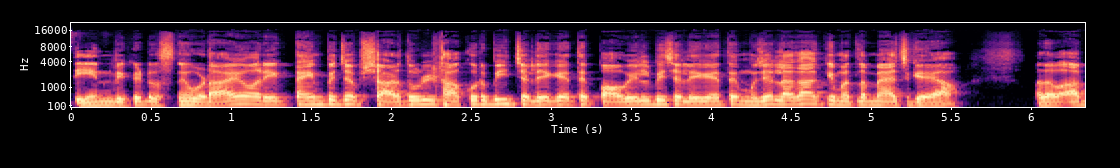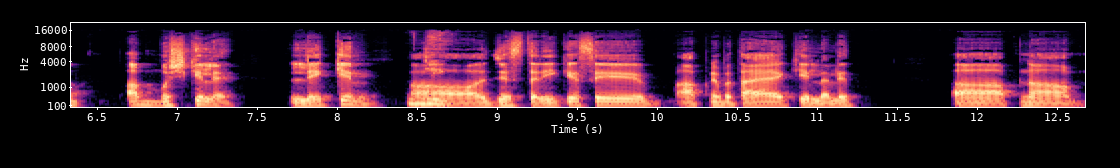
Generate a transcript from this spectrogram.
तीन विकेट उसने उड़ाए और एक टाइम पे जब शार्दुल ठाकुर भी चले गए थे पावेल भी चले गए थे मुझे लगा कि मतलब मैच गया। मतलब अब अब मुश्किल है। लेकिन आ, जिस तरीके से आपने बताया है कि ललित अपना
